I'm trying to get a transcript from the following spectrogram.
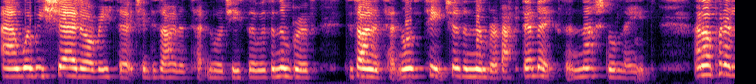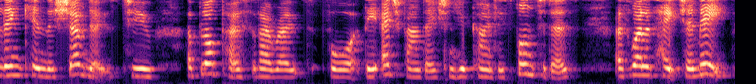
and where we shared our research in design and technologies, there was a number of design and technology teachers, a number of academics and national leads. And I'll put a link in the show notes to a blog post that I wrote for the Edge Foundation, who kindly sponsored us, as well as HME.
